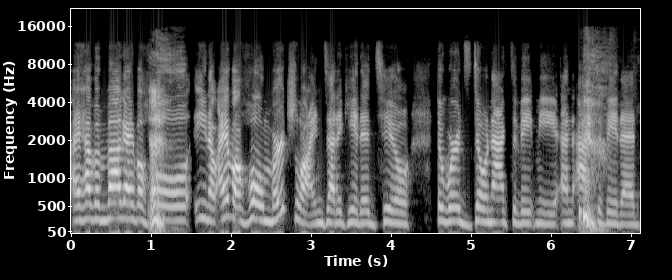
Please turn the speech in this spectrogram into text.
I have a mug. I have a whole, you know, I have a whole merch line dedicated to the words "Don't activate me" and "activated."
